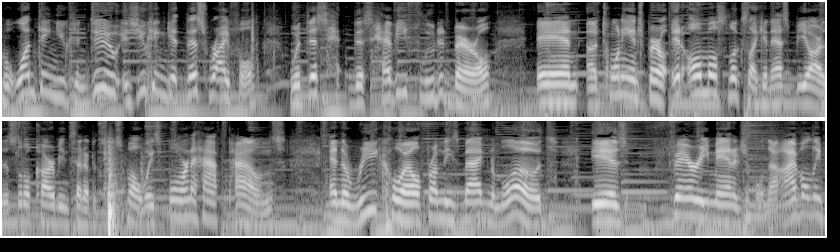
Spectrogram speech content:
But one thing you can do is you can get this rifle with this, this heavy fluted barrel and a 20 inch barrel. It almost looks like an SBR, this little carbine setup. It's so small, weighs four and a half pounds. And the recoil from these Magnum loads is very manageable. Now, I've only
